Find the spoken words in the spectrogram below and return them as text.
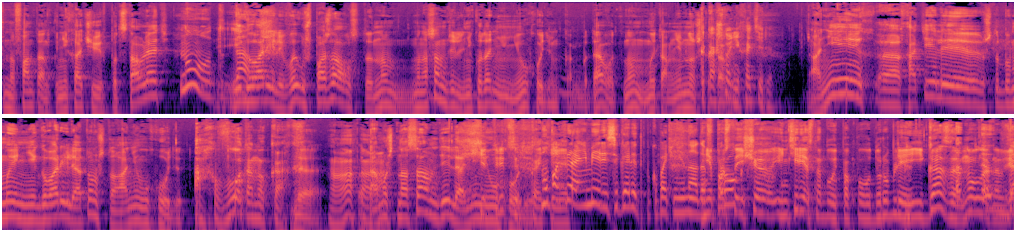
на фонтанку, не хочу их подставлять, Ну, и да уж. говорили, вы уж, пожалуйста, ну, мы на самом деле никуда не, не уходим, как бы, да, вот, ну, мы там немножко... Так а там- что они хотели? Они э, хотели, чтобы мы не говорили о том, что они уходят. Ах, вот оно как. Да. Ага. Потому что на самом деле они не Хитрецы уходят. какие. Ну, по крайней мере, сигареты покупать не надо Мне впрок. просто еще интересно будет по поводу рублей и газа. Ну ладно, вернемся.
